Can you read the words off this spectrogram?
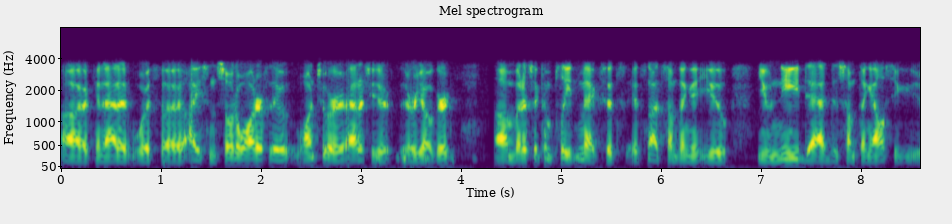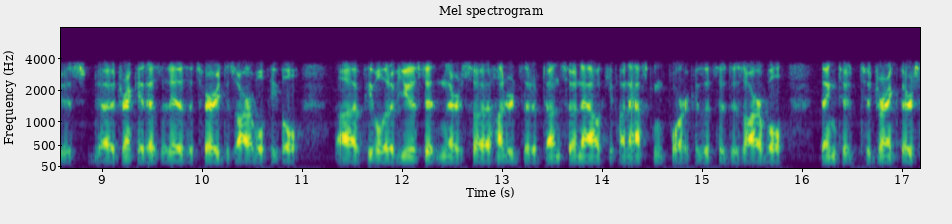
uh, can add it with uh, ice and soda water if they want to, or add it to their, their yogurt. Um, but it's a complete mix. It's it's not something that you you need to add to something else. You can just uh, drink it as it is. It's very desirable. People uh, people that have used it, and there's uh, hundreds that have done so now, keep on asking for it because it's a desirable thing to to drink. There's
